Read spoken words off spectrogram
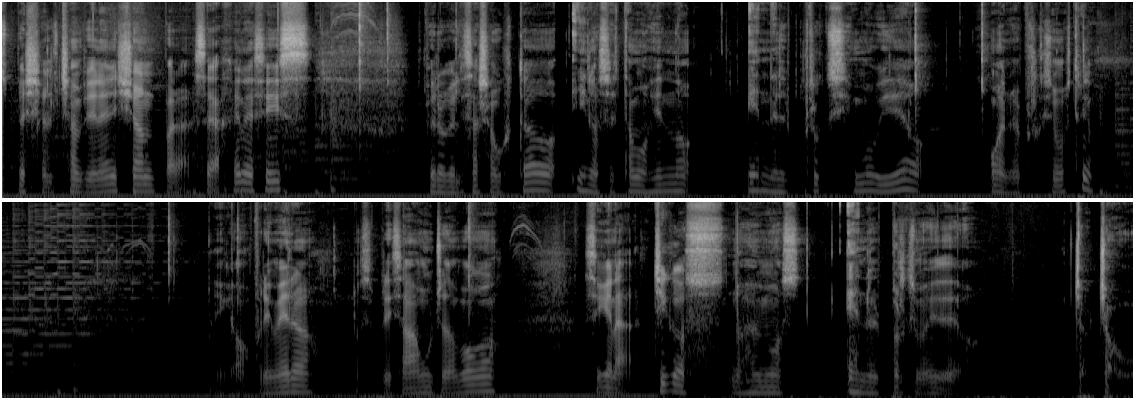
Special Championation para Sega Genesis. Espero que les haya gustado y nos estamos viendo en el próximo video o en el próximo stream primero, no se precisaba mucho tampoco. Así que nada, chicos, nos vemos en el próximo video. Chau, chau.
